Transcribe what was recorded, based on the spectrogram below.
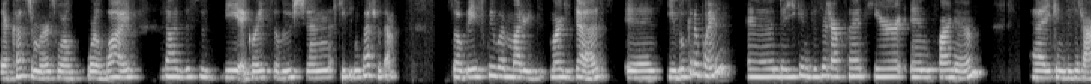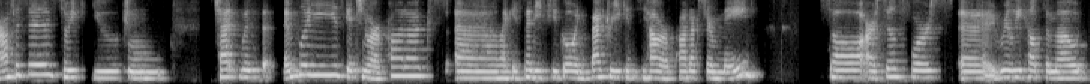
their customers world, worldwide. Thought this would be a great solution to keep in touch with them. So basically, what Marty, Marty does is you book an appointment and you can visit our plant here in Farnham. Uh, you can visit our offices so you, you can chat with employees, get to know our products. Uh, like I said, if you go in factory, you can see how our products are made. So our sales force uh, really helps them out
